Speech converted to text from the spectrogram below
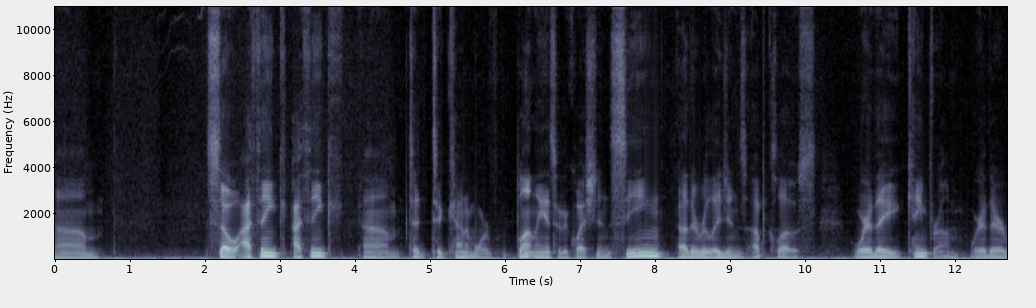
Um, so I think I think um, to to kind of more bluntly answer the question, seeing other religions up close, where they came from, where they're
